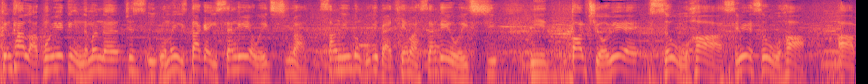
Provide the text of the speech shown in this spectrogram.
跟她老公约定能不能就是。我们以大概以三个月为期嘛，伤筋动骨一百天嘛，三个月为期。你到九月十五号、十月十五号啊，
